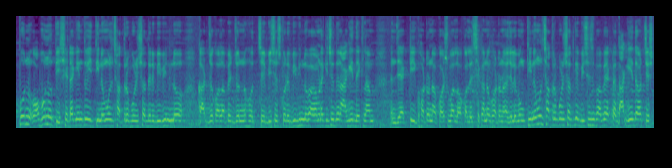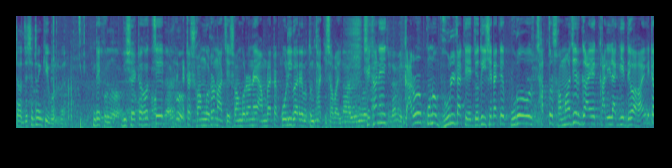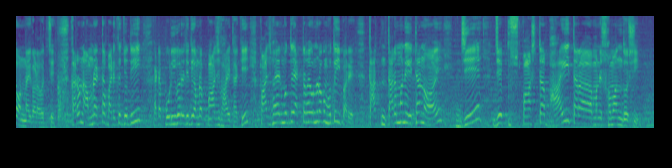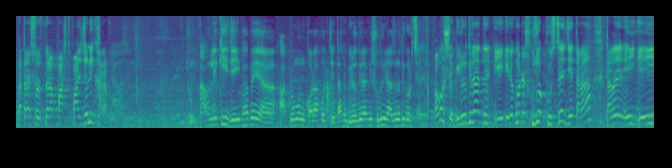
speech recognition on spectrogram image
অপন, অবনতি সেটা কিন্তু এই তৃণমূল ছাত্র পরিষদের বিভিন্ন কার্যকলাপের জন্য হচ্ছে। বিশেষ করে বিভিন্নভাবে আমরা কিছুদিন আগে দেখলাম যে একটি ঘটনা, কসবা ল কলেজ, সেখানেও ঘটনা হয়েছিল এবং তৃণমূল ছাত্র পরিষদকে বিশেষভাবে একটা দাগিয়ে দেওয়ার চেষ্টা হচ্ছে। সেটা নিয়ে কী বলবেন? দেখুন, বিষয়টা হচ্ছে একটা সংগঠন আছে, সংগঠনে আমরা একটা পরিবারের মতন থাকি সবাই। সেখানে কারোর কোনো ভুলটাকে যদি সেটাকে পুরো ছাত্র সমাজের গায়ে কালি লাগিয়ে দেওয়া হয়, এটা অন্যায় করা হচ্ছে। কারণ আমরা একটা বাড়িতে যদি, একটা পরিবারে যদি আমরা পাঁচ ভাই থাকি, পাঁচ ভাইয়ের মধ্যে একটা ভাই অন্যরকম হতেই পারে। তার মানে এটা নয় যে যে পাঁচটা ভাই তারা মানে সমান দোষী, বা তারা তারা পাঁচ, পাঁচজনই খারাপ। তাহলে কি যেইভাবে আক্রমণ করা হচ্ছে, তাহলে বিরোধীরা কি শুধুই রাজনীতি করছে? অবশ্যই, বিরোধীরা এরকম একটা সুযোগ খুঁজছে যে তারা তাদের এই এই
